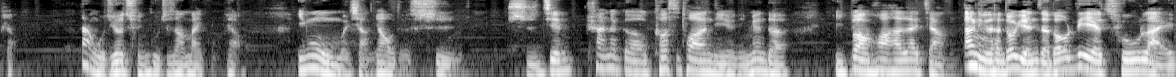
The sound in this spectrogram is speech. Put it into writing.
票？但我觉得存股就是要卖股票，因为我们想要的是时间。看那个科斯托兰迪里面的。一段话，他在讲，当你们很多原则都列出来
